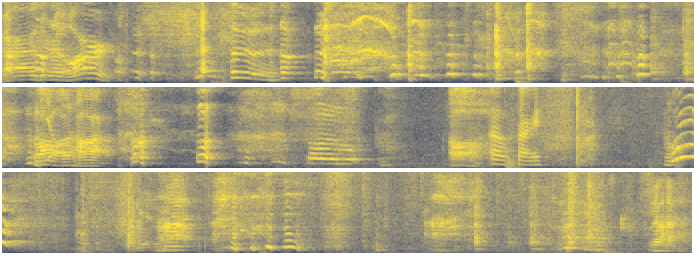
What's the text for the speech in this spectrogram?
I get it hard. oh, it's hot. Oh, Oh, sorry. getting hot. Ah.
